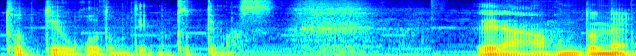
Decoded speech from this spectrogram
撮っておこうと思って今撮ってます。でな、ほんとね、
